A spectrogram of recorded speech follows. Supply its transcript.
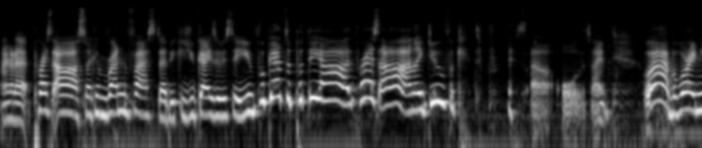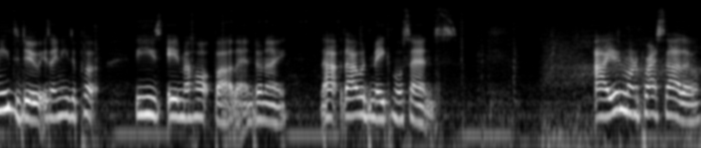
I'm gonna press R so I can run faster because you guys always say, you forget to put the R, press R, and I do forget to press R all the time. Wow, but what I need to do is I need to put these in my hotbar then, don't I? That, that would make more sense. Ah, I didn't want to press that though.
